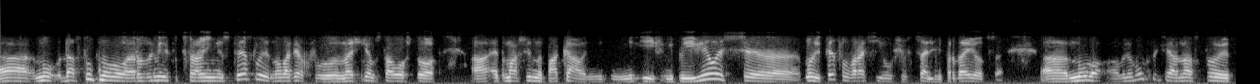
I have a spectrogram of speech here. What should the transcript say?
А, ну, доступного, разумеется, по сравнению с Теслой. Ну, во-первых, э, начнем с того, что а, эта машина пока ни- нигде еще не появилась. Э, ну, и Тесла в России, в общем, официально не продается. А, но в любом случае она стоит,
